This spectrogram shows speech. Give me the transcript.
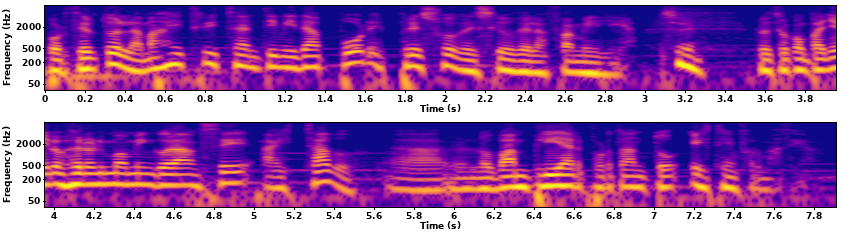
por cierto, en la más estricta intimidad por expreso deseo de la familia. Nuestro compañero Jerónimo Mingorance ha estado, ah, nos va a ampliar, por tanto, esta información.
